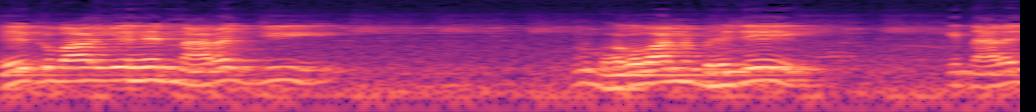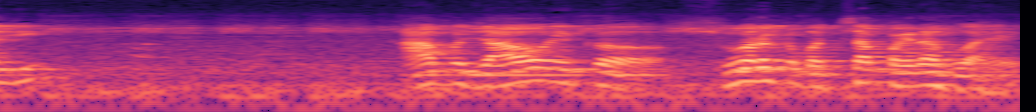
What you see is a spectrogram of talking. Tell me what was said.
एक बार जो है, नारद जी को भगवान भेजे कि नारद जी, आप जाओ, एक स्वर का बच्चा पैदा हुआ है,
